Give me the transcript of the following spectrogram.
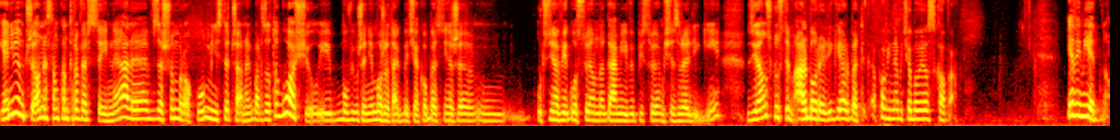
Ja nie wiem, czy one są kontrowersyjne, ale w zeszłym roku minister Czarnek bardzo to głosił i mówił, że nie może tak być jak obecnie, że mm, uczniowie głosują nogami i wypisują się z religii. W związku z tym albo religia, albo etyka powinna być obowiązkowa. Ja wiem jedno.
